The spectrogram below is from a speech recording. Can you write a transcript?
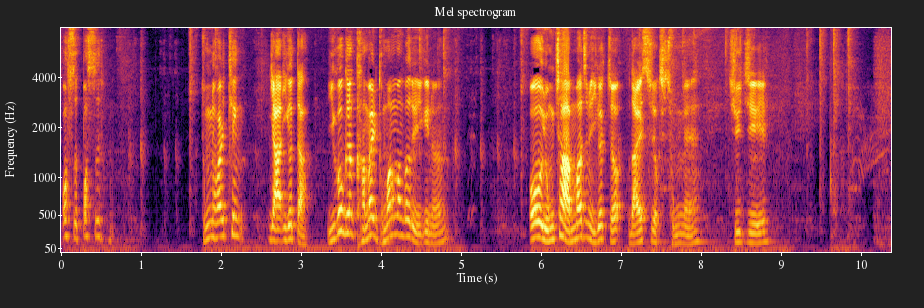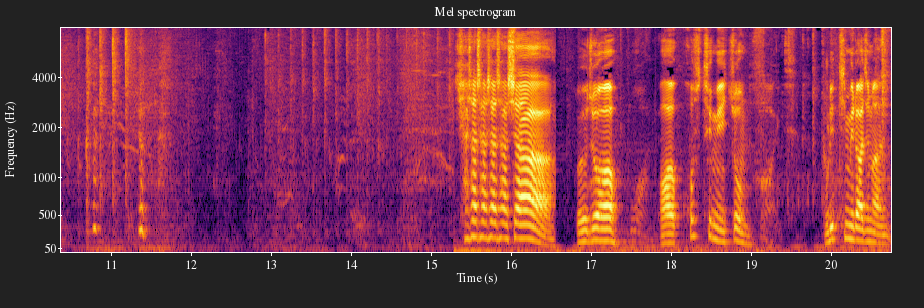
버스 버스. 동네 화이팅! 야 이겼다 이거 그냥 가만히 도망만 가도 이기는. 어 용차 안 맞으면 이겼죠. nice 역시 좋네. GG 샤샤샤샤샤샤. 보여줘. 아 코스튬이 좀 우리 팀이라 하지만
